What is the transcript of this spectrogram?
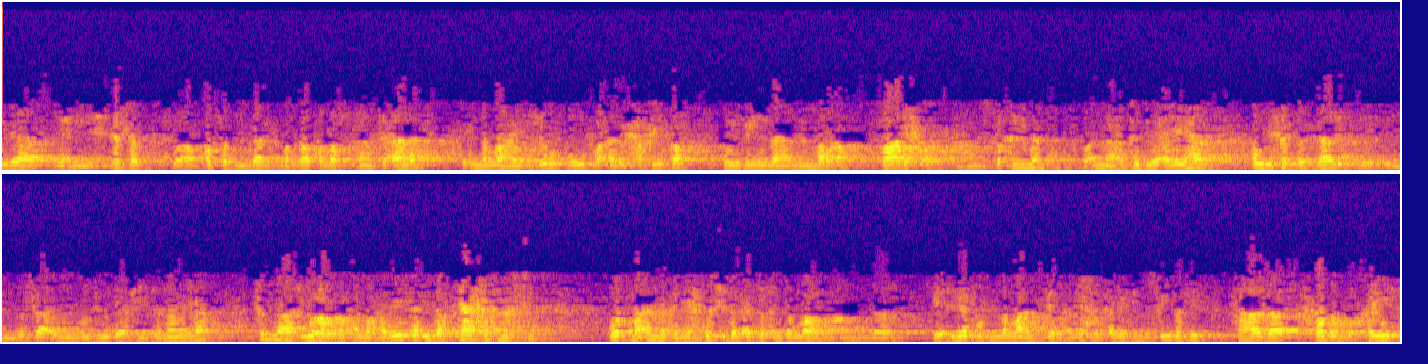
إذا يعني احتسب وقصد من ذلك مرضات الله سبحانه وتعالى فإن الله يأجره ويطلع على الحقيقة ويبين لها أن المرأة صالحة مستقيمة وأنها تدي عليها أو يثبت ذلك بالوسائل الموجودة في زماننا ثم يعرض الأمر عليه فإذا ارتاحت نفسه واطمأنة أن يحتسب الأجر عند الله وأن يطلب من الله عز وجل أن يحرف عليه في مصيبته فهذا فضل وخير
